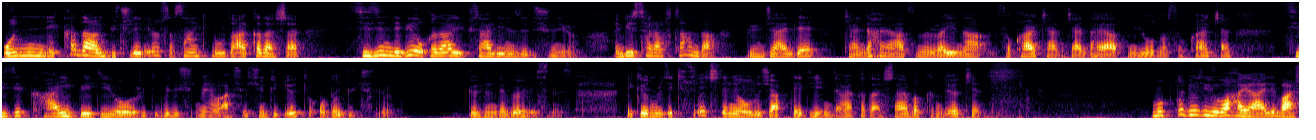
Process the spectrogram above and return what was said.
o ne kadar güçleniyorsa sanki burada arkadaşlar sizin de bir o kadar yükseldiğinizi düşünüyor. Hani bir taraftan da güncelde kendi hayatını rayına sokarken, kendi hayatını yoluna sokarken sizi kaybediyor gibi düşünmeye başlıyor. Çünkü diyor ki o da güçlü. Gözünde böylesiniz. Peki önümüzdeki süreçte ne olacak dediğimde arkadaşlar bakın diyor ki mutlu bir yuva hayali var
